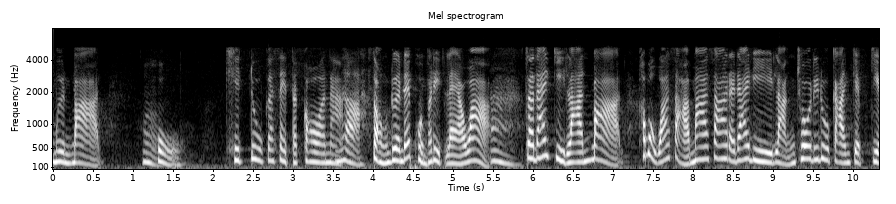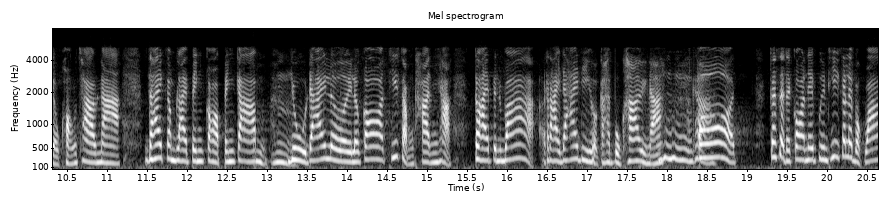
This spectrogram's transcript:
70,000บาทอืมโห คิดดูเกษตรกรอะค่ะสองเดือนได้ผลผลิตแล้วอะอ่า จะได้กี่ล้านบาท เขาบอกว่าสามารถสร้างรายได้ดีหลังช่วงฤดูการเก็บเกี่ยวของชาวนา ได้กำไรเป็นกอบเป็นกอืมำอยู่ได้เลย แล้วก็ที่สำคัญค่ะ กลายเป็นว่ารายได้ดีกว่าการปลูกข้าวอีกนะ อืมก็ค่ะเกษตรกรในพื้นที่ก็เลยบอกว่า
